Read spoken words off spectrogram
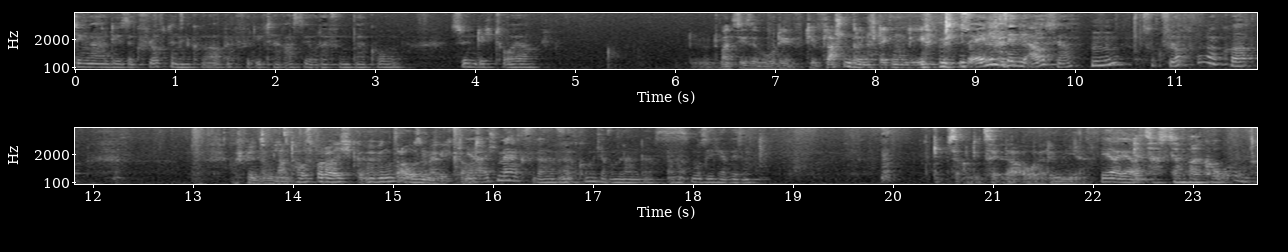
Dinger, diese geflochtenen Körbe für die Terrasse oder für den Balkon. Sündig teuer. Du meinst diese, wo die, die Flaschen drin stecken, die. die So ähnlich sehen die aus, ja. Mhm. So geflochtener Korb. ich bin zum Landhausbereich wenig draußen, merke ich gerade. Ja, ich merke es. Dafür komme ich ja vom Land. Das muss ich ja wissen. Gibt es ja an die Zellerauer in mir. Ja, ja. Jetzt hast du ja einen Balkon. Du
